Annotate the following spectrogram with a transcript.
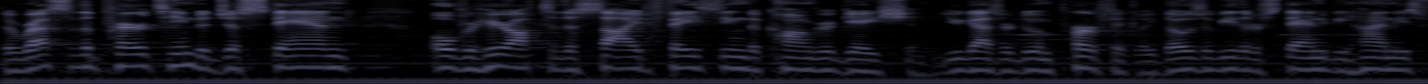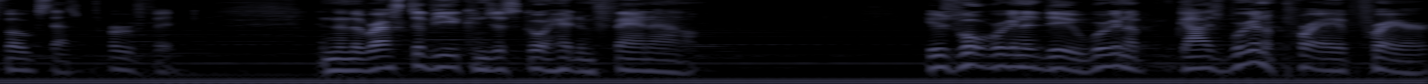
the rest of the prayer team to just stand over here off to the side facing the congregation. You guys are doing perfectly. Those of you that are standing behind these folks, that's perfect. And then the rest of you can just go ahead and fan out. Here's what we're going to do. We're going to guys, we're going to pray a prayer.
